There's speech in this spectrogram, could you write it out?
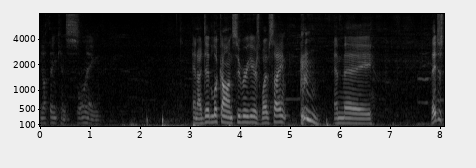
Nothing can sling. And I did look on Subaru Gear's website and they they just.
